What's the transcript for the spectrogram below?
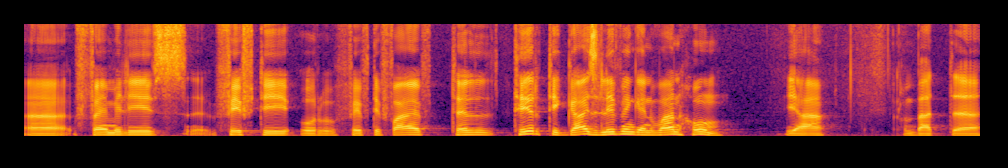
uh, families uh, 50 or 55 till 30 guys living in one home. Yeah, but uh,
